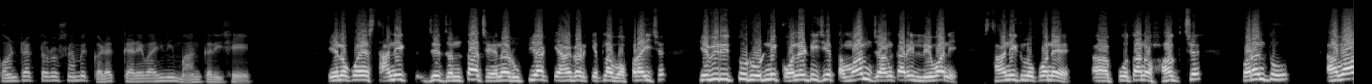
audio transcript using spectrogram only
કોન્ટ્રાક્ટરો સામે કડક કાર્યવાહીની માંગ કરી છે. એ લોકોએ સ્થાનિક જે જનતા છે, એના રૂપિયા ક્યાં આગળ કેટલા વપરાય છે, કેવી રીતનું રોડની ક્વોલિટી છે, તમામ જાણકારી લેવાની સ્થાનિક લોકોને પોતાનો હક છે. પરંતુ આવા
